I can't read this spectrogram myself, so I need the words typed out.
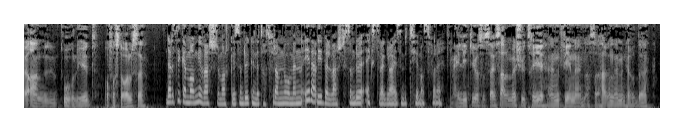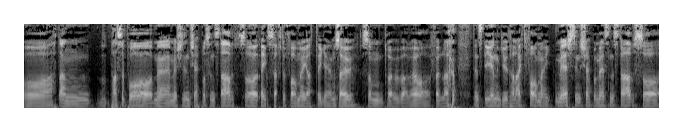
annen ordlyd og forståelse. Det er sikkert mange vers Markus, som du kunne tatt fram nå, men er det bibelvers som du er ekstra glad i, som betyr masse for deg? Jeg liker jo å si Salme 23, en fin en. altså 'Herren er min hyrde', og at han passer på med, med sin kjepp og sin stav. Så jeg ser for meg at jeg er en sau som prøver bare å følge den stien Gud har lagt for meg. Med sin kjepp og med sin stav så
